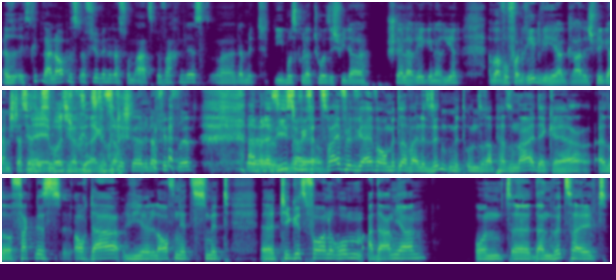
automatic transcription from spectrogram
also es gibt eine Erlaubnis dafür, wenn du das vom Arzt bewachen lässt, äh, damit die Muskulatur sich wieder schneller regeneriert. Aber wovon reden wir hier gerade? Ich will gar nicht, dass er nee, so wollte ich sagen, damit er schneller wieder fit wird. Aber ähm, da siehst du, wie verzweifelt wir einfach auch mittlerweile sind mit unserer Personaldecke. Ja? Also Fakt ist auch da, wir laufen jetzt mit äh, Tigges vorne rum, Adamian und äh, dann wird's halt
